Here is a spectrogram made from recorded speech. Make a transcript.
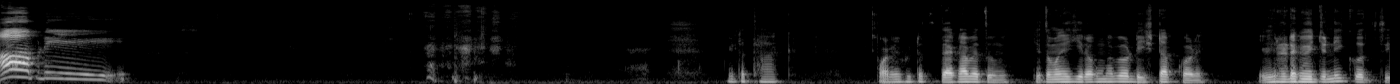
ও এটা থাক পরের ভিডিওতে দেখাবে তুমি যে তোমাকে কীরকমভাবে ও ডিস্টার্ব করে। এই ভিডিওটা আমি জন্যই করছি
